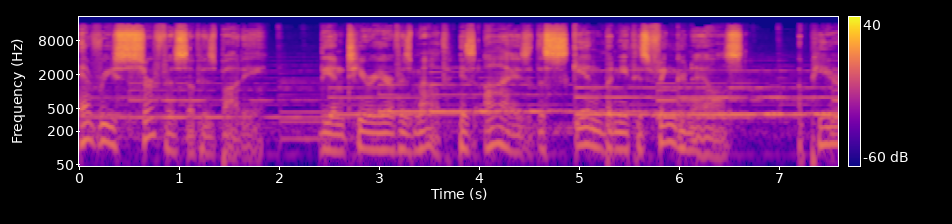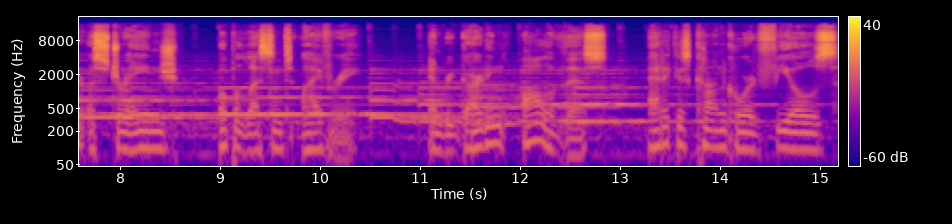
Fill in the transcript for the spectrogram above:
every surface of his body, the interior of his mouth, his eyes, the skin beneath his fingernails, appear a strange, opalescent ivory. And regarding all of this, Atticus Concord feels,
